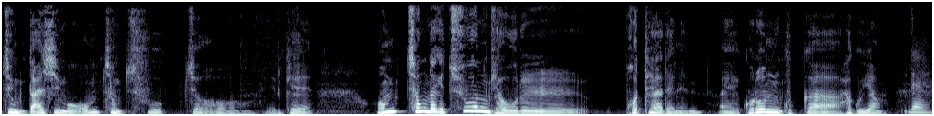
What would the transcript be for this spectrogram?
지금 날씨 뭐 엄청 춥죠. 이렇게 엄청나게 추운 겨울을 버텨야 되는 예, 그런 국가하고요. 네.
